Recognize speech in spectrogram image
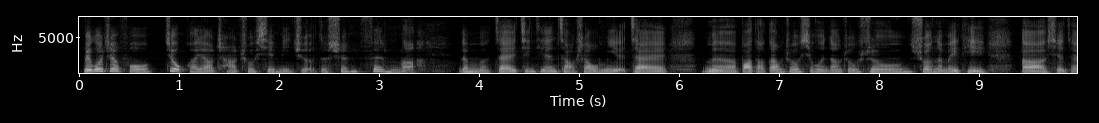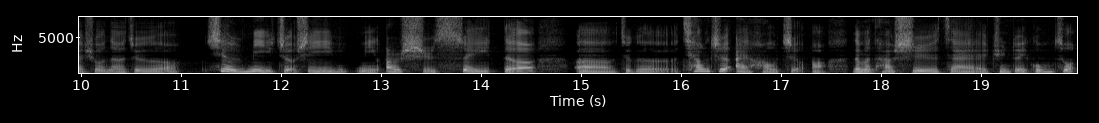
美国政府就快要查出泄密者的身份了。那么，在今天早上，我们也在呃报道当中、新闻当中说说呢，媒体呃现在说呢，这个泄密者是一名二十岁的呃这个枪支爱好者啊。那么他是在军队工作。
